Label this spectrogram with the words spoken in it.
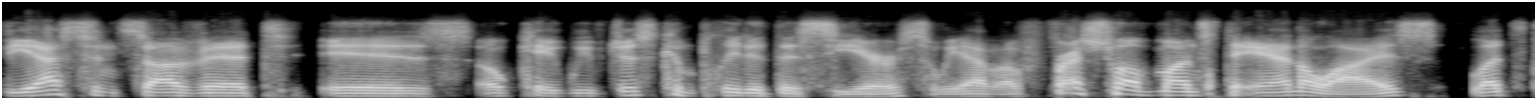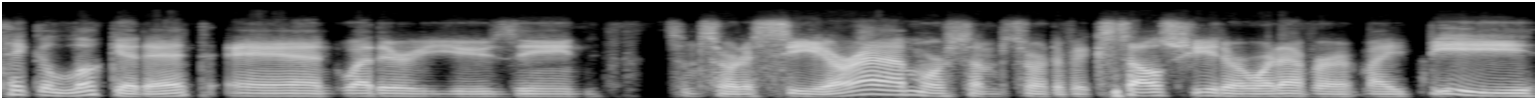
the essence of it is okay, we've just completed this year, so we have a fresh 12 months to analyze. Let's take a look at it. And whether you're using some sort of CRM or some sort of Excel sheet or whatever it might be,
